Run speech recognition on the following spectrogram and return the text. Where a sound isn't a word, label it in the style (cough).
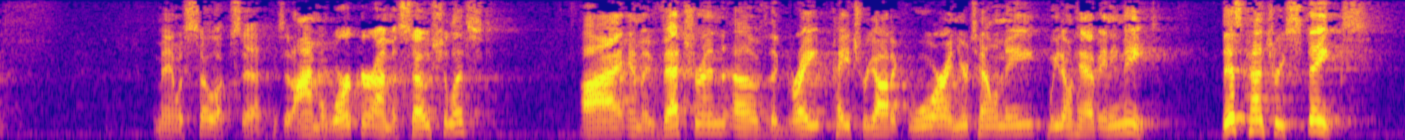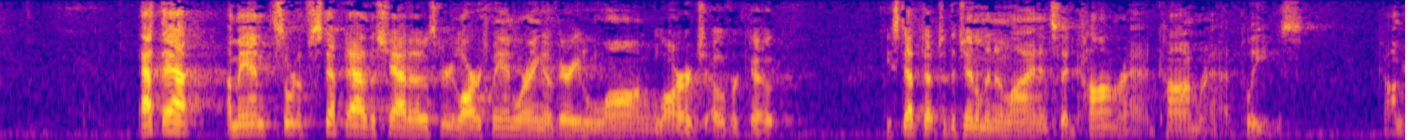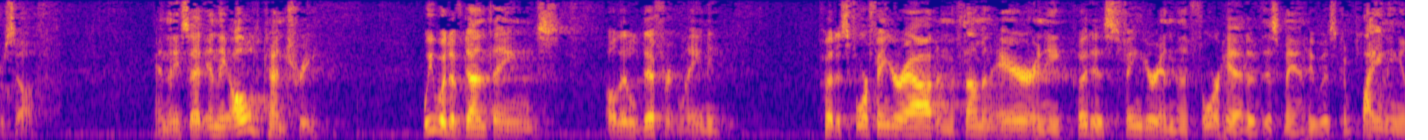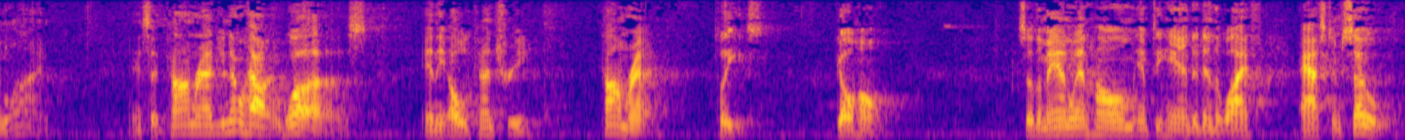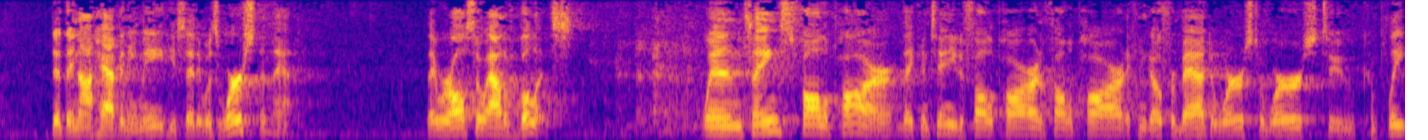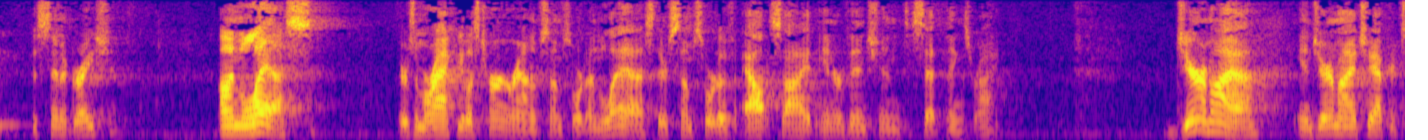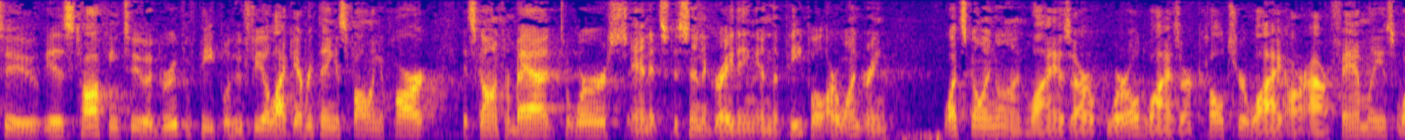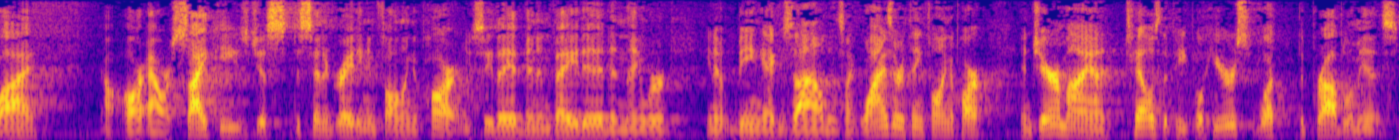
The man was so upset. He said, "I'm a worker. I'm a socialist." I am a veteran of the great patriotic war and you're telling me we don't have any meat. This country stinks. At that, a man sort of stepped out of the shadows, very large man wearing a very long, large overcoat. He stepped up to the gentleman in line and said, comrade, comrade, please calm yourself. And then he said, in the old country, we would have done things a little differently. And he put his forefinger out and the thumb in the air and he put his finger in the forehead of this man who was complaining in line. And he said, comrade, you know how it was in the old country. Comrade, please go home. So the man went home empty handed and the wife asked him, so did they not have any meat? He said it was worse than that. They were also out of bullets when things fall apart, they continue to fall apart and fall apart. It can go from bad to worse to worse to complete disintegration. Unless there's a miraculous turnaround of some sort, unless there's some sort of outside intervention to set things right. Jeremiah, in Jeremiah chapter 2, is talking to a group of people who feel like everything is falling apart it's gone from bad to worse and it's disintegrating and the people are wondering, what's going on? Why is our world, why is our culture, why are our families, why are our psyches just disintegrating and falling apart? You see, they had been invaded and they were, you know, being exiled and it's like, why is everything falling apart? And Jeremiah tells the people, here's what the problem is.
